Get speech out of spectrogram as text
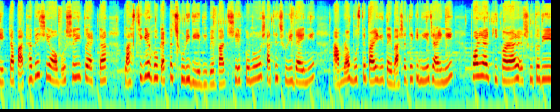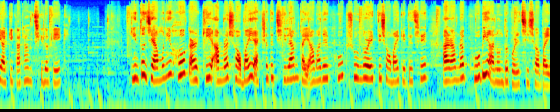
কেকটা পাঠাবে, সে অবশ্যই তো একটা প্লাস্টিকের হোক একটা ছুরি দিয়ে দিবে বাট সে কোনো সাথে ছুরি দেয়নি। আমরাও বুঝতে পারিনি, তাই বাসা থেকে নিয়ে যায়নি। পরে আর কি করার, সুতো দিয়েই আর কি কাটা হচ্ছিল কেক। কিন্তু যেমনই হোক আর কি, আমরা সবাই একসাথে ছিলাম, তাই আমাদের খুব সুন্দর একটি সময় কেটেছে, আর আমরা খুবই আনন্দ করেছি সবাই।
